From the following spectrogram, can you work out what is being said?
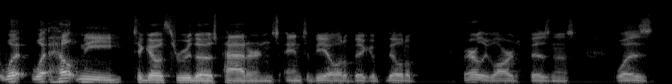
what what helped me to go through those patterns and to be able to big, build a fairly large business was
